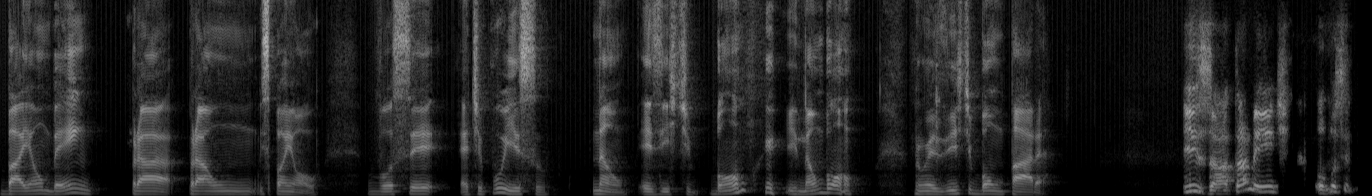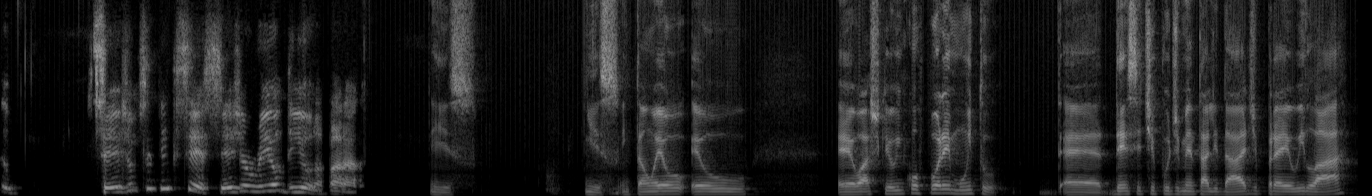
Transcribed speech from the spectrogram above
baião bem para um espanhol. Você é tipo isso. Não, existe bom e não bom. Não existe bom para. Exatamente. Ou você seja o que você tem que ser, seja o real deal na parada. Isso. Isso. Então eu eu eu acho que eu incorporei muito é, desse tipo de mentalidade para eu ir lá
